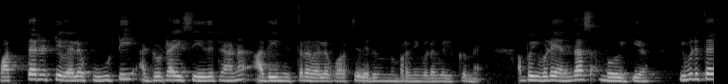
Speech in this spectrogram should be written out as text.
പത്തരട്ടി വില കൂട്ടി അഡ്വർടൈസ് ചെയ്തിട്ടാണ് അതിൽ നിന്ന് ഇത്ര വില കുറച്ച് തരുന്നെന്നും പറഞ്ഞ് ഇവിടെ വിൽക്കുന്നത് അപ്പോൾ ഇവിടെ എന്താ സംഭവിക്കുക? ഇവിടുത്തെ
